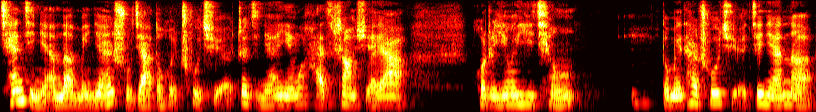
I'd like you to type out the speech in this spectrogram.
前几年呢，每年暑假都会出去。这几年因为孩子上学呀，或者因为疫情，都没太出去。今年呢，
